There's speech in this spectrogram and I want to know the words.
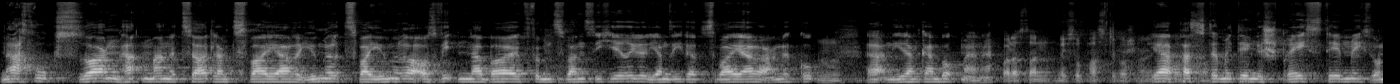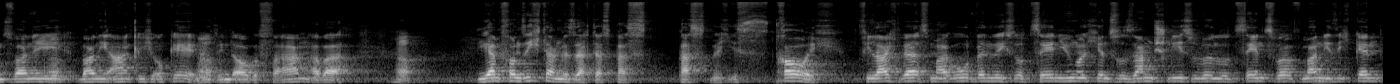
Nachwuchssorgen hatten wir eine Zeit lang zwei Jahre jünger, zwei Jüngere aus Witten dabei, 25-Jährige, die haben sich das zwei Jahre angeguckt, da hatten die dann keinen Bock mehr. Ne? Weil das dann nicht so passte wahrscheinlich. Ja, passte mit den Gesprächsthemen nicht, sonst waren die, waren die eigentlich okay, ne? Ja. sind auch gefahren, aber Ja. die haben von sich dann gesagt, das passt, passt nicht, ist traurig. Vielleicht wäre es mal gut, wenn sich so zehn Jüngelchen zusammenschließen würden, so zehn, zwölf Mann, die sich kennen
